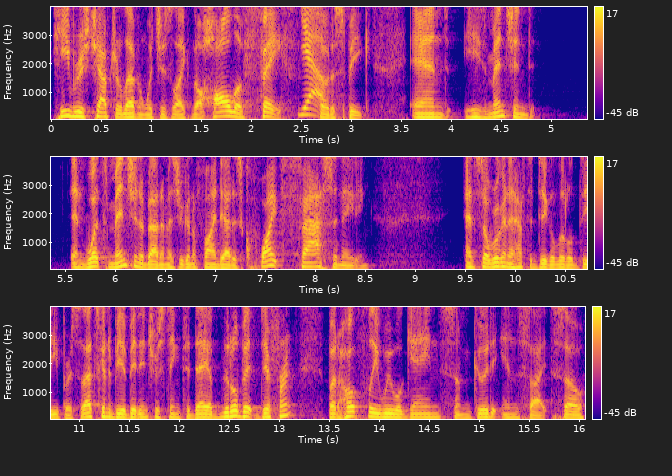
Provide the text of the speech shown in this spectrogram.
Hebrews chapter 11, which is like the hall of faith, Yeah. so to speak. And he's mentioned, and what's mentioned about him, as you're going to find out, is quite fascinating. And so we're going to have to dig a little deeper. So that's going to be a bit interesting today, a little bit different, but hopefully we will gain some good insights. So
